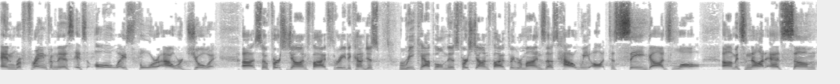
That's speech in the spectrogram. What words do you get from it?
and refrain from this, it's always for our joy. Uh, so 1 John 5 3, to kind of just recap on this, 1 John 5 3 reminds us how we ought to see God's law. Um, it's not as some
